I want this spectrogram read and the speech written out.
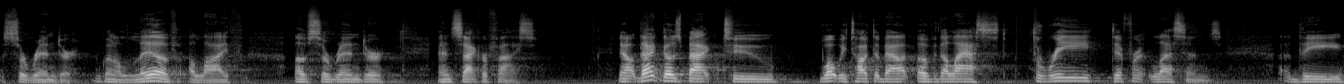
surrender. I'm going to live a life of surrender and sacrifice. Now, that goes back to what we talked about over the last three different lessons. The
